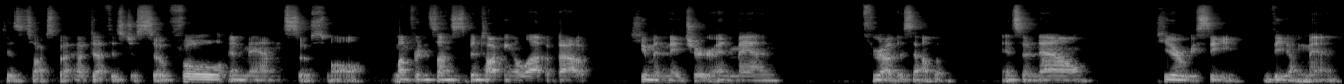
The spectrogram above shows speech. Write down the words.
because it talks about how death is just so full and man so small. Mumford and Sons has been talking a lot about human nature and man throughout this album. And so now here we see the young man,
